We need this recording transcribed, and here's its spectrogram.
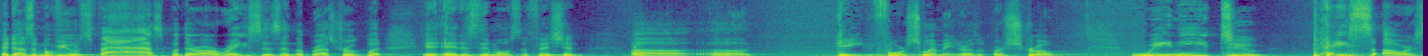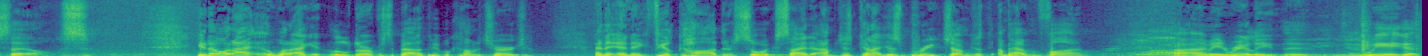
It doesn't move you as fast, but there are races in the breaststroke, but it, it is the most efficient uh, uh, gait for swimming or, or stroke. We need to pace ourselves. You know what I, what I get a little nervous about? is People come to church and they, and they feel God, they're so excited. I'm just, can I just preach? I'm just, I'm having fun. I mean, really, we ain't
